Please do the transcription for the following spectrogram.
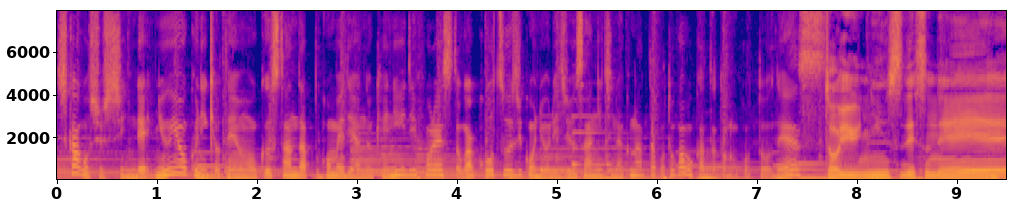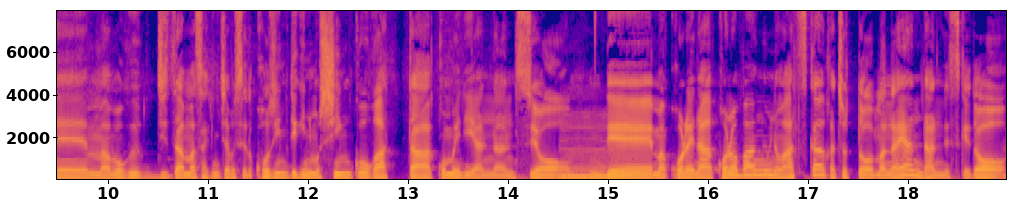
シカゴ出身でニューヨークに拠点を置くスタンダップコメディアンのケニー・ディフォレストが交通事故により13日亡くなったことが分かったとのことです。というニュースですね、まあ僕実はまあ先に言っちゃいますけど個人的にも親交があったコメディアンなんですよ。でまあこれなこの番組の扱うかちょっとまあ悩んだんですけど、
